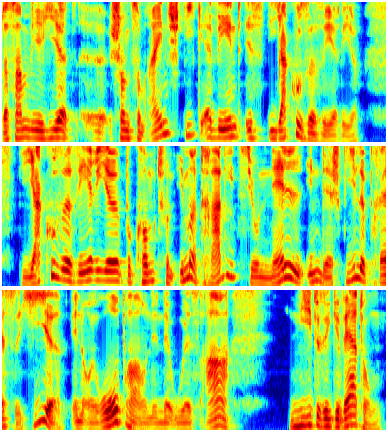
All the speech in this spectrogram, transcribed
das haben wir hier äh, schon zum Einstieg erwähnt, ist die Yakuza-Serie. Die Yakuza-Serie bekommt schon immer traditionell in der Spielepresse hier in Europa und in der USA niedrige Wertungen.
